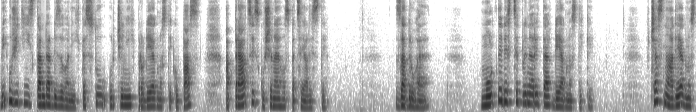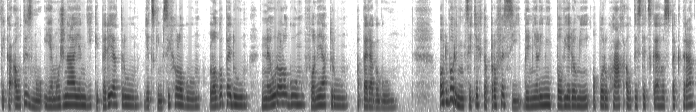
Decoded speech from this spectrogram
využití standardizovaných testů určených pro diagnostiku PAS a práci zkušeného specialisty. Za druhé, multidisciplinarita diagnostiky. Včasná diagnostika autismu je možná jen díky pediatrům, dětským psychologům, logopedům, neurologům, foniatrům a pedagogům. Odborníci těchto profesí by měli mít povědomí o poruchách autistického spektra,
